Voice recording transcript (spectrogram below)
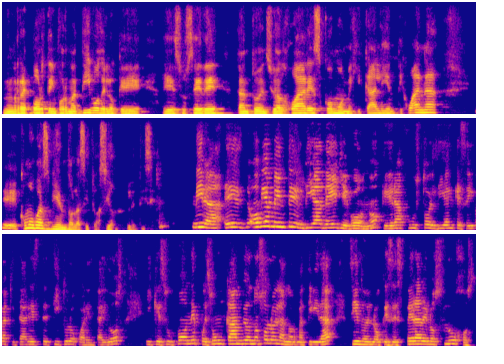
un reporte informativo de lo que eh, sucede tanto en Ciudad Juárez como en Mexicali, en Tijuana. Eh, ¿Cómo vas viendo la situación, Leticia? Mira, eh, obviamente el día de llegó, ¿no? Que era justo el día en que se iba a quitar este título 42 y que supone pues un cambio no solo en la normatividad, sino en lo que se espera de los flujos.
